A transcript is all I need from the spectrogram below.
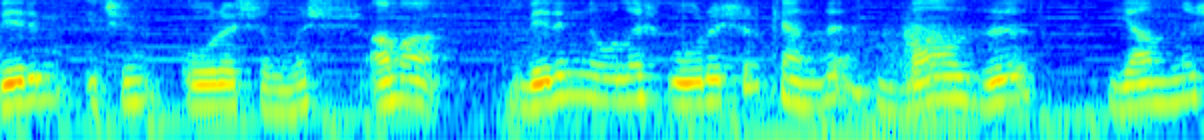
verim için uğraşılmış ama verimle ulaş uğraşırken de bazı yanlış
